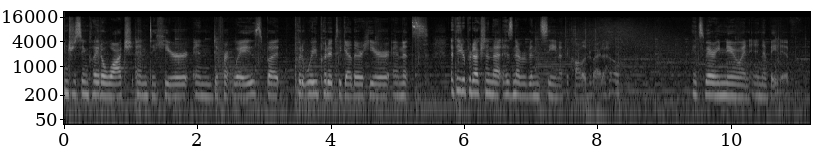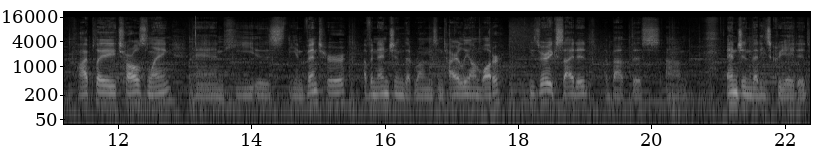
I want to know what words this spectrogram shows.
interesting play to watch and to hear in different ways, but we put it together here, and it's a theater production that has never been seen at the College of Idaho. It's very new and innovative. I play Charles Lang, and he is the inventor of an engine that runs entirely on water. He's very excited about this um, engine that he's created,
